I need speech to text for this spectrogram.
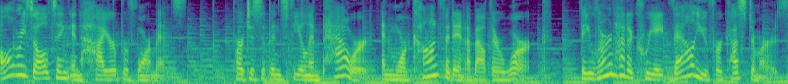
all resulting in higher performance. Participants feel empowered and more confident about their work. They learn how to create value for customers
